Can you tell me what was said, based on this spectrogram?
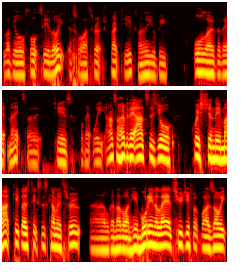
love your little thoughts here, Louis. That's why I threw it straight to you because I know you'll be all over that, mate. So cheers for that wee answer. I hope that answers your question there, Mark. Keep those texts coming through. Uh, we've got another one here. Morena lads, huge effort by Zoe.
